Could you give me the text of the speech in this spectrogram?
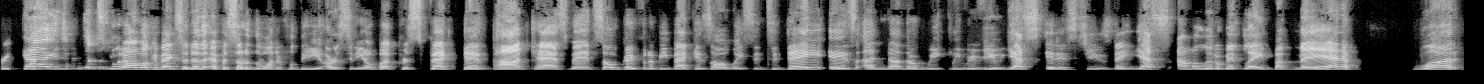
Guys, what's going on? Welcome back to another episode of the wonderful The Arsenio Buck Perspective Podcast, man. So grateful to be back as always. And today is another weekly review. Yes, it is Tuesday. Yes, I'm a little bit late, but man, what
